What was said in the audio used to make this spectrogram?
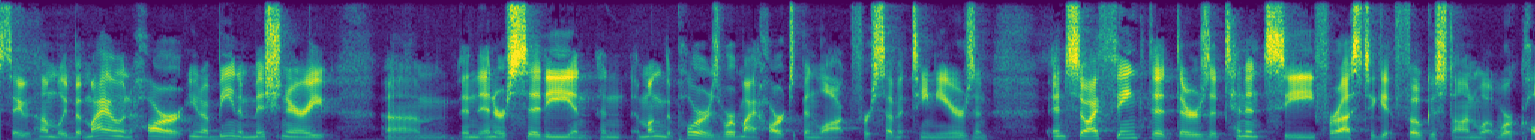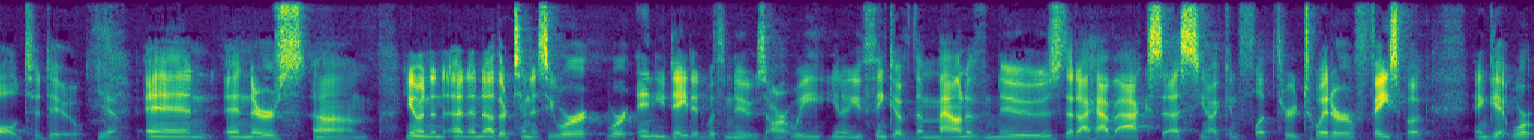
say it humbly, but my own heart, you know, being a missionary, um, in the inner city and, and among the poor is where my heart's been locked for 17 years. And, and so I think that there's a tendency for us to get focused on what we're called to do. Yeah. And, and there's, um, you know, and, and another tendency, we're, we're inundated with news, aren't we? You know, you think of the amount of news that I have access, you know, I can flip through Twitter, Facebook, and get work,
